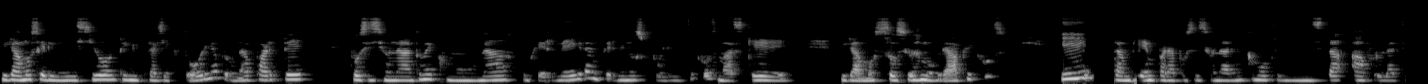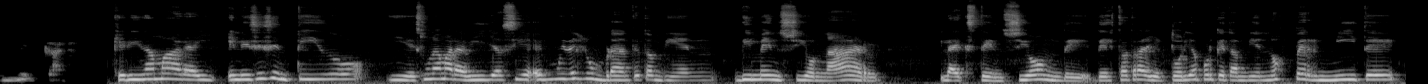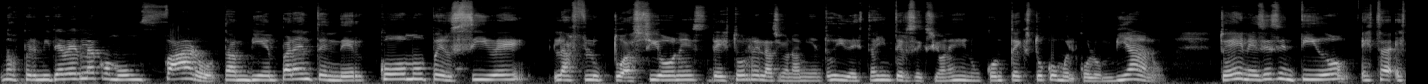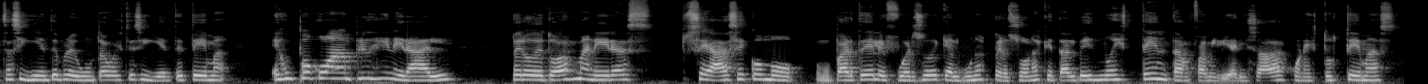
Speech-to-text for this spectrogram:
digamos, el inicio de mi trayectoria. Por una parte, posicionándome como una mujer negra en términos políticos más que, digamos, sociodemográficos y también para posicionarme como feminista afro-latinoamericana. Querida Mara, y en ese sentido, y es una maravilla, sí, es muy deslumbrante también dimensionar la extensión de, de, esta trayectoria porque también nos permite, nos permite verla como un faro también para entender cómo percibe las fluctuaciones de estos relacionamientos y de estas intersecciones en un contexto como el colombiano. Entonces, en ese sentido, esta, esta siguiente pregunta o este siguiente tema es un poco amplio y general, pero de todas maneras se hace como, como parte del esfuerzo de que algunas personas que tal vez no estén tan familiarizadas con estos temas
